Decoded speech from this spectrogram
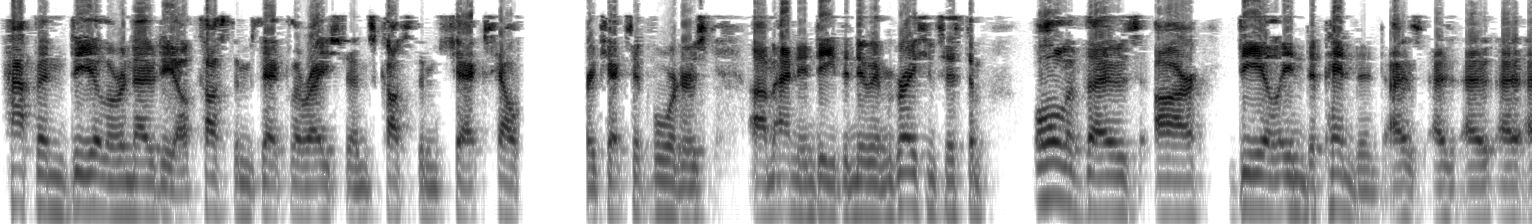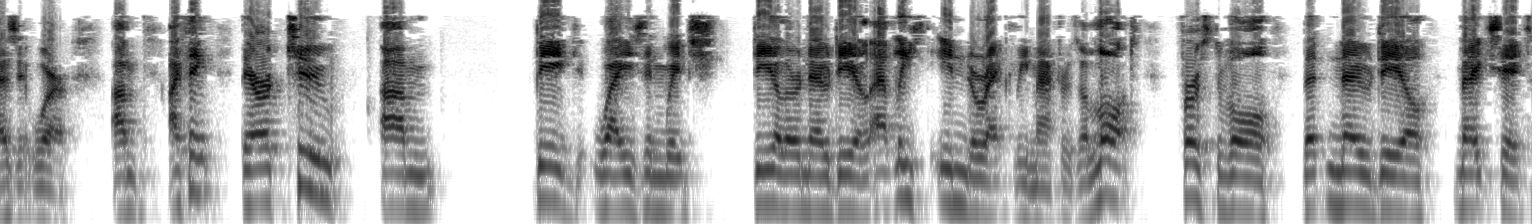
happen deal or no deal. Customs declarations, customs checks, health checks at borders, um, and indeed the new immigration system. All of those are deal independent, as as as, as it were. Um, I think there are two um, big ways in which deal or no deal, at least indirectly, matters a lot. First of all, that no deal makes it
